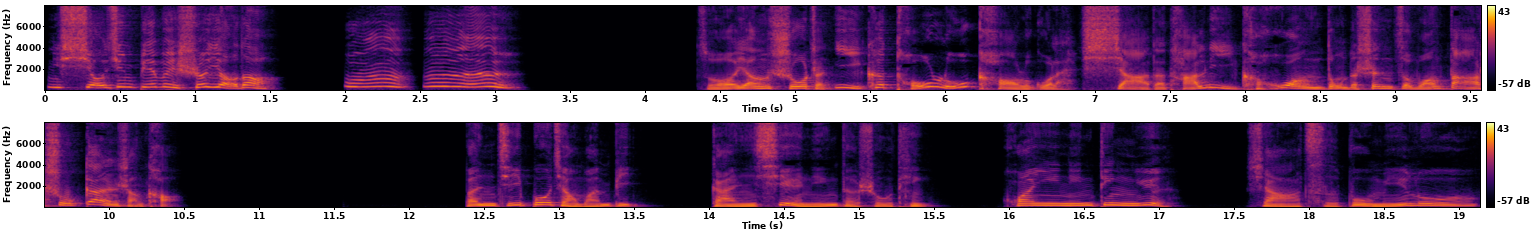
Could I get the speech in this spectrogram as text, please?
你小心别被蛇咬到！嗯嗯嗯。左阳说着，一颗头颅靠了过来，吓得他立刻晃动着身子往大树干上靠。本集播讲完毕，感谢您的收听，欢迎您订阅，下次不迷路哦。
